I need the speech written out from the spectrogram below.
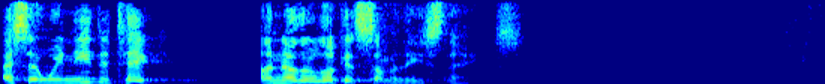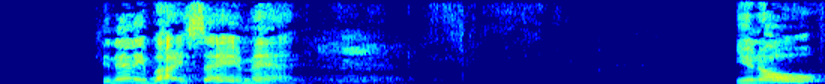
I said we need to take another look at some of these things. Can anybody say amen? amen? You know,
